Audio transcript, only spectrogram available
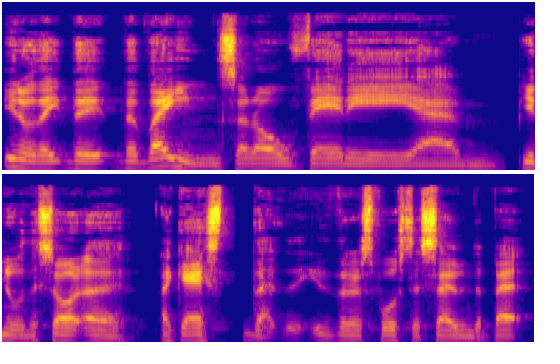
you know, the the the lines are all very um, you know the sort of I guess that they're supposed to sound a bit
